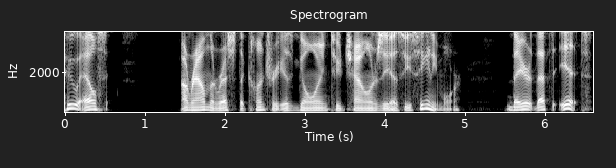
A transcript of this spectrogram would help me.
who else around the rest of the country is going to challenge the SEC anymore? There that's it.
